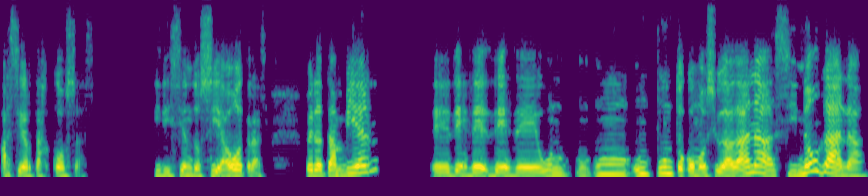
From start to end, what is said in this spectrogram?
a ciertas cosas y diciendo sí a otras. Pero también eh, desde, desde un, un, punto como ciudadana, si no gana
